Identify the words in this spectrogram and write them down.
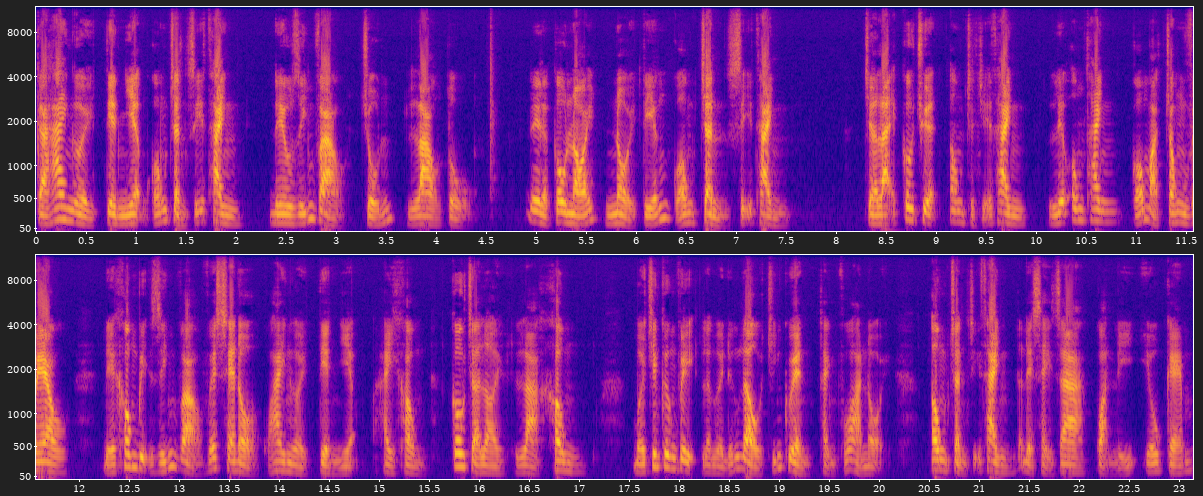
Cả hai người tiền nhiệm của ông Trần Sĩ Thanh đều dính vào trốn lao tù. Đây là câu nói nổi tiếng của ông Trần Sĩ Thanh. Trở lại câu chuyện ông Trần Sĩ Thanh, liệu ông Thanh có mà trong veo để không bị dính vào vết xe đổ của hai người tiền nhiệm hay không? Câu trả lời là không, bởi trên cương vị là người đứng đầu chính quyền thành phố Hà Nội, ông Trần Sĩ Thanh đã để xảy ra quản lý yếu kém.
